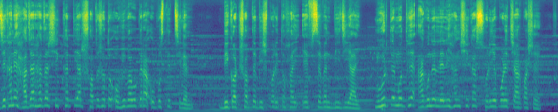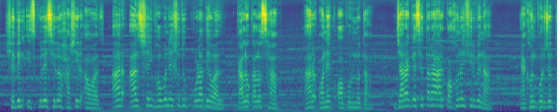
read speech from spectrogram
যেখানে হাজার হাজার শিক্ষার্থী আর শত শত অভিভাবকেরা উপস্থিত ছিলেন। বিকট শব্দে বিস্ফোরিত হয় এফ সেভেন বিজিআই। মুহূর্তের মধ্যে আগুনের লেলিহান শিখা ছড়িয়ে পড়ে চারপাশে। সেদিন স্কুলে ছিল হাসির আওয়াজ, আর আজ সেই ভবনে শুধু পোড়া দেওয়াল, কালো কালো ছাপ আর অনেক অপূর্ণতা। যারা গেছে তারা আর কখনোই ফিরবে না। এখন পর্যন্ত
